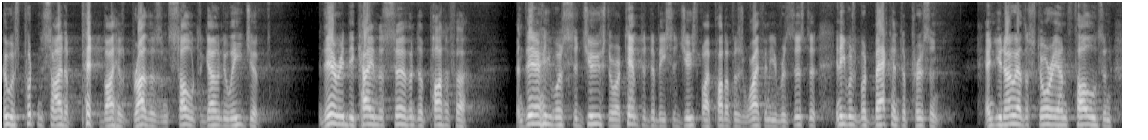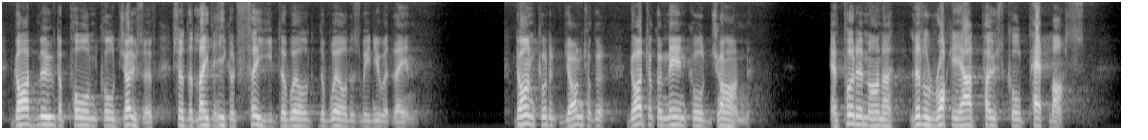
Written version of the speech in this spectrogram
who was put inside a pit by his brothers and sold to go into Egypt. There he became the servant of Potiphar. And there he was seduced or attempted to be seduced by Potiphar's wife, and he resisted, and he was put back into prison. And you know how the story unfolds, and God moved a pawn called Joseph so that later he could feed the world, the world as we knew it then. Don could, John took a, God took a man called John and put him on a little rocky outpost called Patmos.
